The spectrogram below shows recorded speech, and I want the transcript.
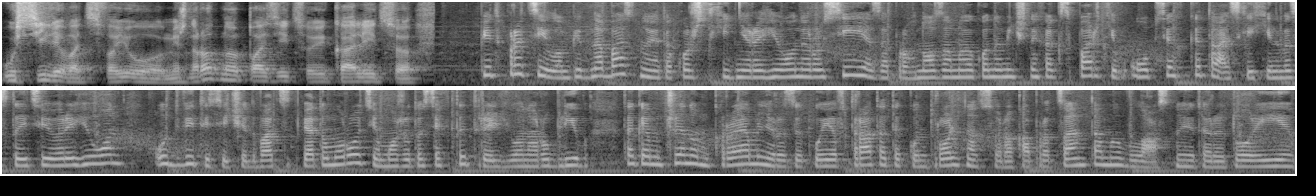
усиливать свою международную позицию и коалицию. Під прицілом Піднебесної також східні регіони Росії. За прогнозами економічних експертів, обсяг китайських інвестицій у регіон у 2025 році може досягти трильйона рублів. Таким чином, Кремль ризикує втратити контроль над 40% власної території.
